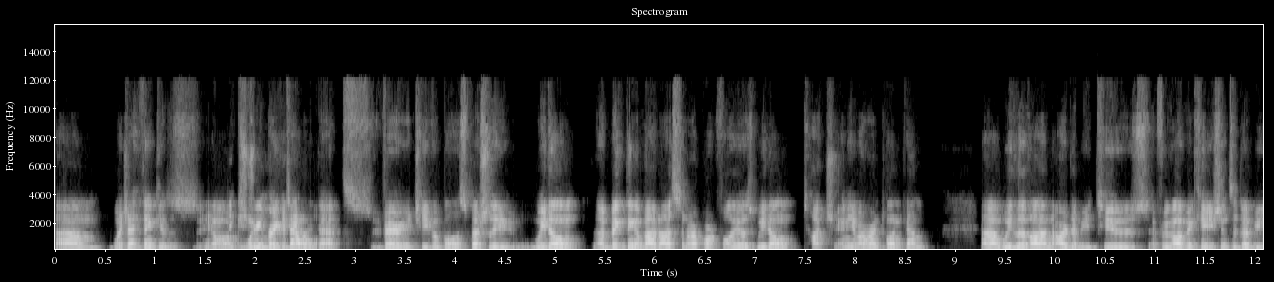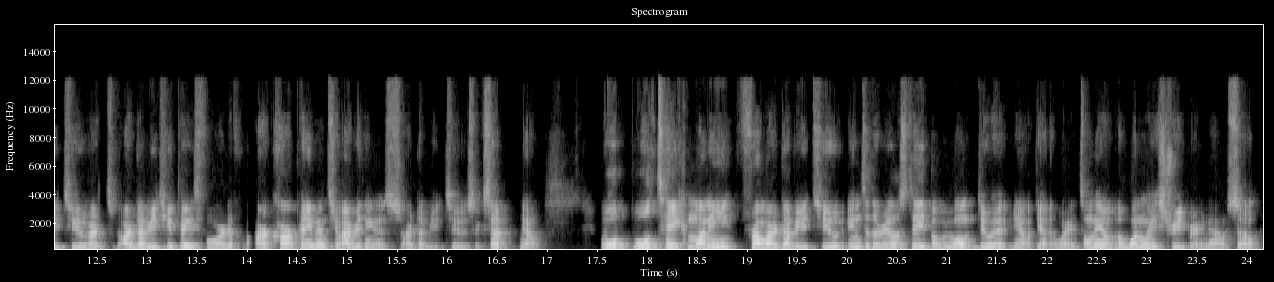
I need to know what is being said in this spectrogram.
um, which I think is, you know, when you break it down like that, it's very achievable. Especially we don't, a big thing about us in our portfolio is we don't touch any of our rental income. Uh, we live on our W-2s. If we go on vacation, it's a W-2, or our W-2 pays for it. If our car payments, you know, everything is our W-2s, except, you know, we'll we'll take money from our W-2 into the real estate, but we won't do it, you know, the other way. It's only a, a one-way street right now. So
